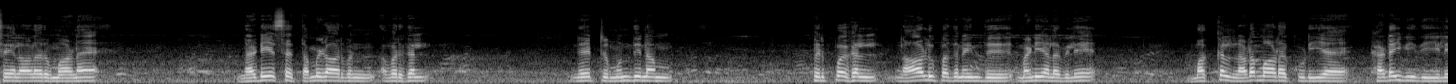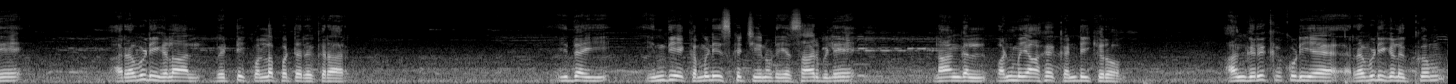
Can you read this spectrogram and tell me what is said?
செயலாளருமான நடேச தமிழார்வன் அவர்கள் நேற்று முன்தினம் பிற்பகல் நாலு பதினைந்து மணி அளவிலே மக்கள் நடமாடக்கூடிய கடை வீதியிலே ரவுடிகளால் வெட்டி கொல்லப்பட்டிருக்கிறார். இதை இந்திய கம்யூனிஸ்ட் கட்சியினுடைய சார்பிலே நாங்கள் வன்மையாக கண்டிக்கிறோம். அங்கு இருக்கக்கூடிய ரவுடிகளுக்கும்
